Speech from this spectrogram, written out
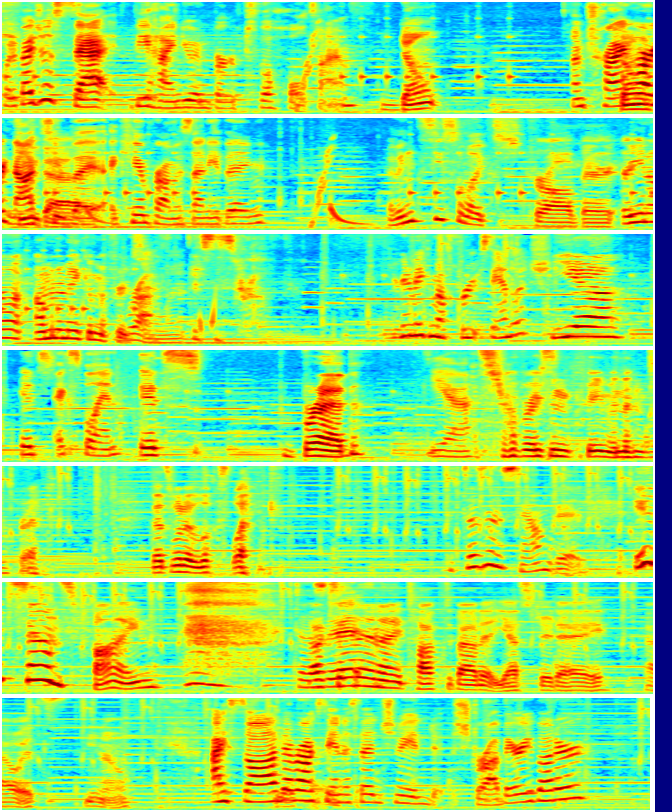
What if I just sat behind you and burped the whole time? Don't. I'm trying Don't hard not to, but I can't promise anything. I think Cecil likes strawberry. Or you know what? I'm gonna make him a fruit rough. sandwich. This is rough. You're gonna make him a fruit sandwich? Yeah. It's Explain. it's bread, Yeah. strawberries and cream, and then more bread. That's what it looks like. It doesn't sound good. It sounds fine. Does Roxana it? and I talked about it yesterday. How it's you know. I saw that Yeah. Roxana said she made strawberry butter.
